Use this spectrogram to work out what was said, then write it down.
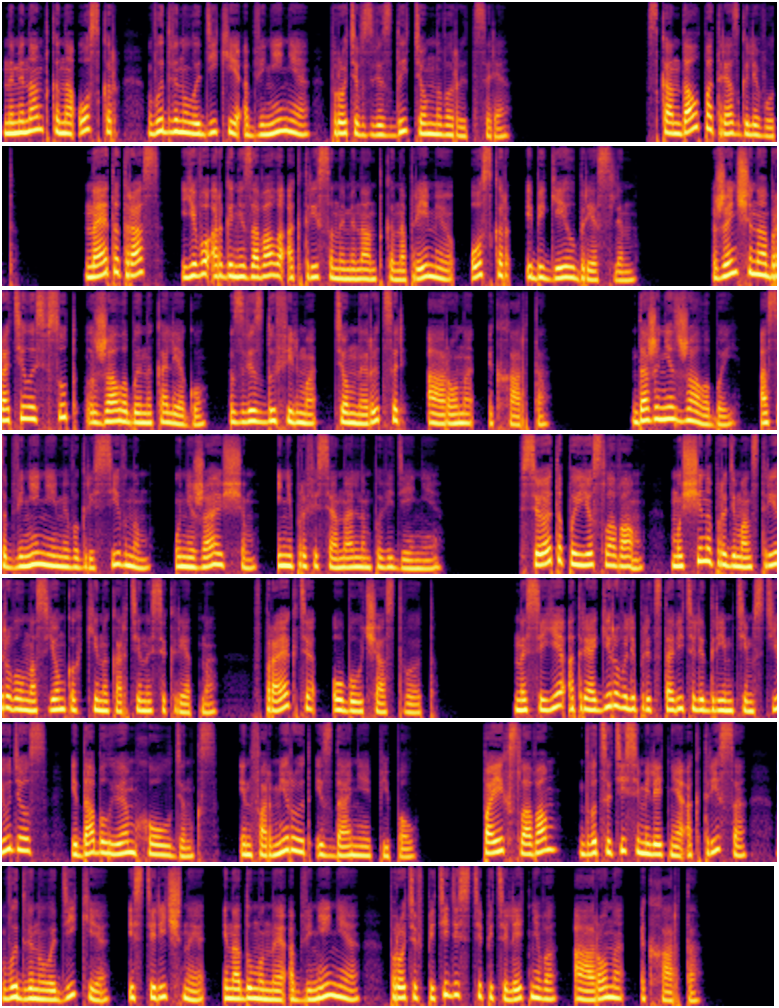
Номинантка на «Оскар» выдвинула дикие обвинения против звезды «Темного рыцаря». Скандал потряс Голливуд. На этот раз его организовала актриса-номинантка на премию «Оскар» Эбигейл Бреслин. Женщина обратилась в суд с жалобой на коллегу, звезду фильма «Темный рыцарь» Аарона Экхарта. Даже не с жалобой, а с обвинениями в агрессивном, унижающем и непрофессиональном поведении. Все это, по ее словам, мужчина продемонстрировал на съемках кинокартины «Секретно». В проекте оба участвуют. На сие отреагировали представители Dream Team Studios и WM Holdings, информирует издание People. По их словам, 27-летняя актриса выдвинула дикие, истеричные и надуманные обвинения против 55-летнего Аарона Экхарта.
